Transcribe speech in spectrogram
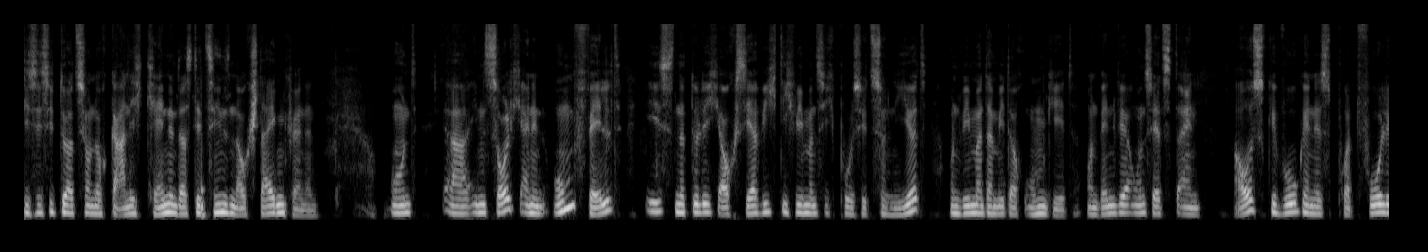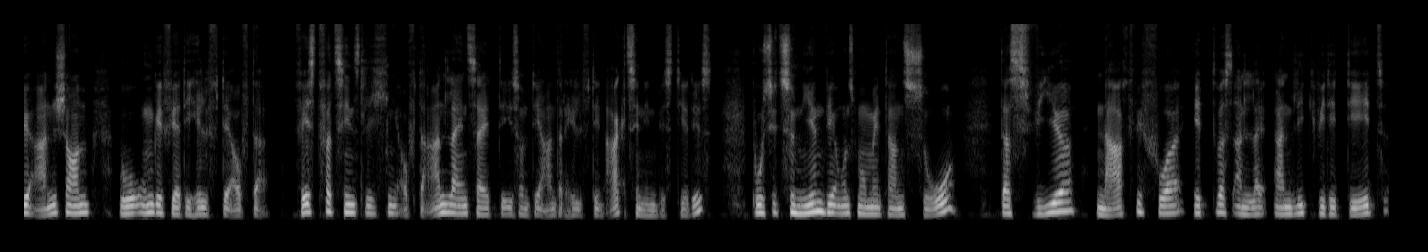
diese Situation noch gar nicht kennen, dass die Zinsen auch steigen können. Und äh, in solch einem Umfeld ist natürlich auch sehr wichtig, wie man sich positioniert und wie man damit auch umgeht. Und wenn wir uns jetzt ein ausgewogenes Portfolio anschauen, wo ungefähr die Hälfte auf der festverzinslichen auf der Anleihenseite ist und die andere Hälfte in Aktien investiert ist, positionieren wir uns momentan so, dass wir nach wie vor etwas an, an Liquidität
